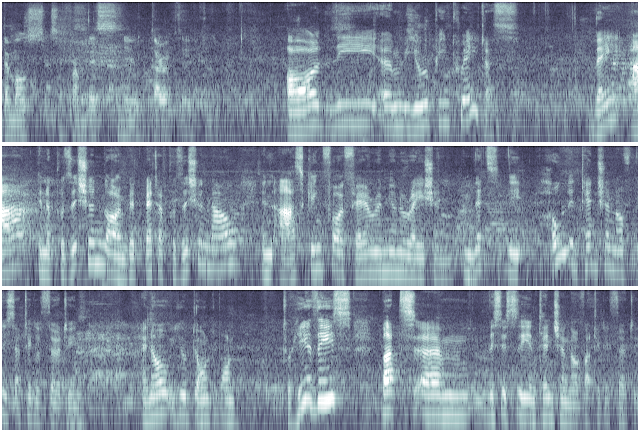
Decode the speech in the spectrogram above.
the most from this new directive? all the um, European creators. They are in a position or a bit better position now in asking for a fair remuneration. And that's the whole intention of this Article 13. I know you don't want to hear these, but um, this is the intention of Article 13.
